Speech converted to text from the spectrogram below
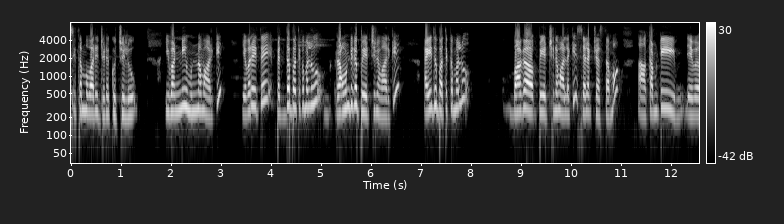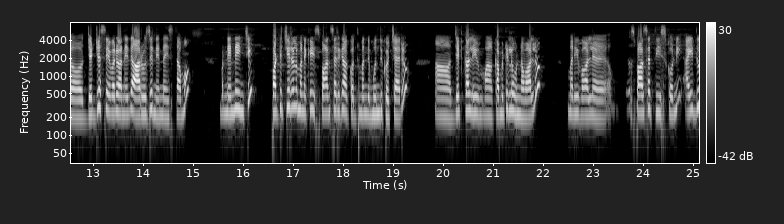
సీతమ్మ వారి జడకుచ్చులు ఇవన్నీ ఉన్న వారికి ఎవరైతే పెద్ద బతుకమ్మలు రౌండ్గా పేర్చిన వారికి ఐదు బతుకమ్మలు బాగా పేర్చిన వాళ్ళకి సెలెక్ట్ చేస్తాము. కమిటీ జడ్జెస్ ఎవరు అనేది ఆ రోజే నిర్ణయిస్తాము. నిర్ణయించి పట్టు చీరలు మనకి స్పాన్సర్గా కొంతమంది ముందుకు వచ్చారు ఆ, మా కమిటీలో ఉన్న వాళ్ళు మరి వాళ్ళ స్పాన్సర్ తీసుకొని ఐదు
